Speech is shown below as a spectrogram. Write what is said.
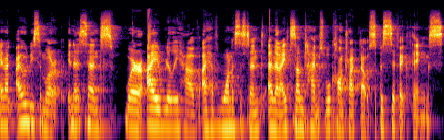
And I, would be similar in a sense where I really have I have one assistant and then I sometimes will contract out specific things.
